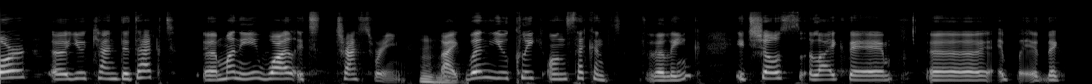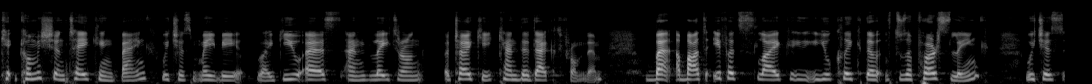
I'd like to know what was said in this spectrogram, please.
or uh, you can deduct uh, money while it's transferring. Like when you click on second the link, it shows like the uh, the commission taking bank, which is maybe like US and later on uh, Turkey can deduct from them. But but if it's like you click the to the first link, which is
